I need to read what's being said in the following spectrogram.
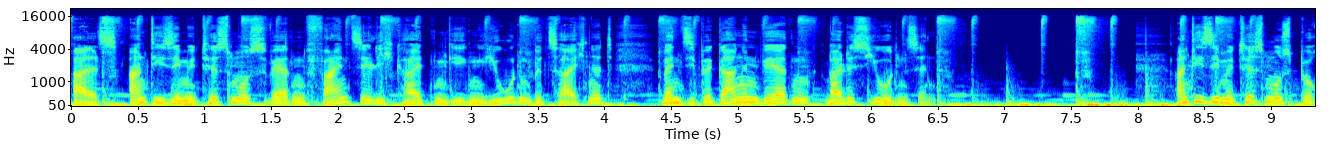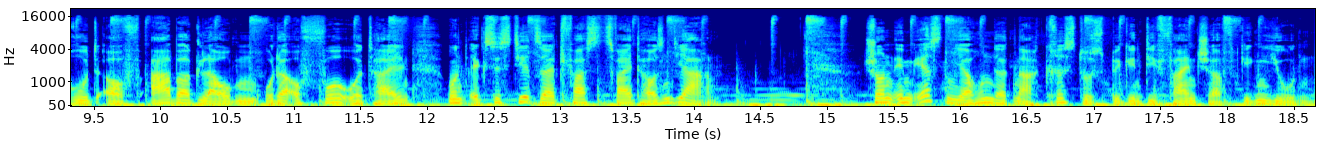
Als Antisemitismus werden Feindseligkeiten gegen Juden bezeichnet, wenn sie begangen werden, weil es Juden sind. Antisemitismus beruht auf Aberglauben oder auf Vorurteilen und existiert seit fast 2000 Jahren. Schon im ersten Jahrhundert nach Christus beginnt die Feindschaft gegen Juden.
